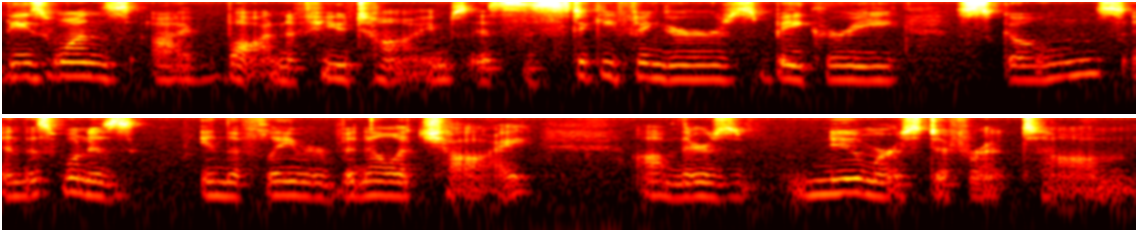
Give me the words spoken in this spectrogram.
these ones I've bought a few times. It's the Sticky Fingers Bakery Scones, and this one is in the flavor vanilla chai. Um, there's numerous different um,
